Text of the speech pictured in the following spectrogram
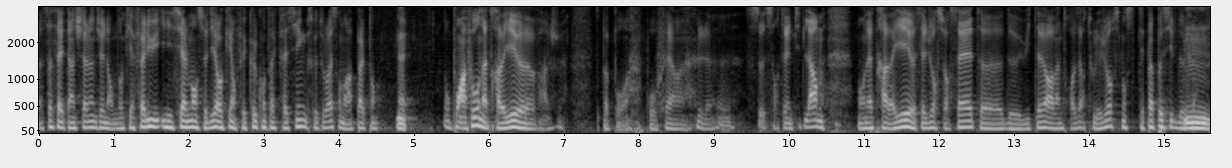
Euh, Ça, ça a été un challenge énorme. Donc il a fallu initialement se dire, ok, on fait que le contact tracing parce que tout le reste, on n'aura pas le temps. Ouais. Donc pour info, on a travaillé, euh, enfin, c'est pas pour, pour vous faire euh, le- se sortir une petite larme, mais on a travaillé euh, 7 jours sur 7, euh, de 8h à 23h tous les jours, sinon c'était pas possible de le faire. Hmm.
